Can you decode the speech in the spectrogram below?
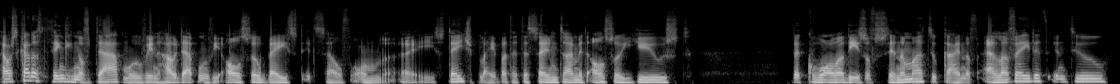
I was kind of thinking of that movie and how that movie also based itself on a stage play, but at the same time, it also used the qualities of cinema to kind of elevate it into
